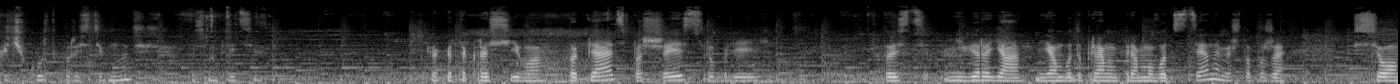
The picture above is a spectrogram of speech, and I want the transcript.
хочу куртку расстегнуть. Посмотрите, как это красиво. По 5, по 6 рублей. То есть невероятно. Я вам буду прямо, прямо вот сценами, чтобы уже все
